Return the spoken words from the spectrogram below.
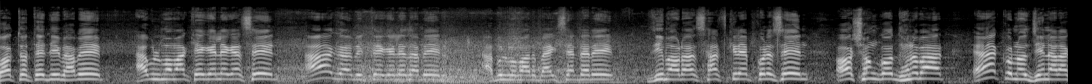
গততে যেভাবে আবুল মামা মামাকে গেলে গেছেন, আগামীতে গেলে যাবেন। আবুল মামার বাইক সেন্টারে জিমাওরা সাবস্ক্রাইব করেছেন। অসংখ্য ধন্যবাদ। এখনও জেনারা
